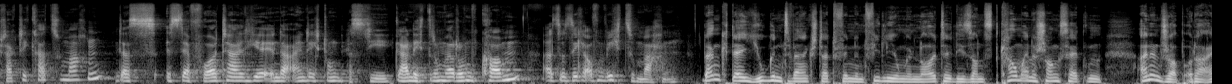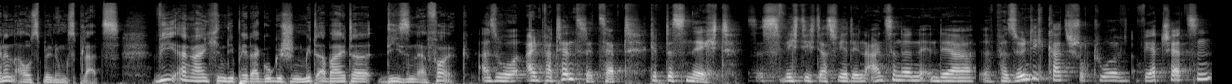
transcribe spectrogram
Praktika zu machen. Das ist der Vorteil hier in der Einrichtung, dass die gar nicht drumherum kommen, also sich auf den Weg zu machen. Dank der Jugendwerkstatt finden viele junge Leute, die sonst kaum eine Chance hätten, einen Job oder einen Ausbildungsplatz. Wie erreichen die pädagogischen Mitarbeiter diesen Erfolg? Also ein Patentrezept gibt es nicht. Es ist wichtig, dass wir den Einzelnen in der Persönlichkeitsstruktur wertschätzen,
